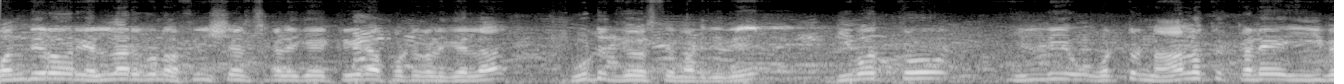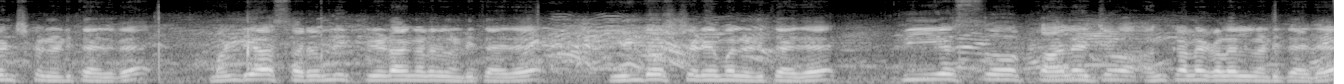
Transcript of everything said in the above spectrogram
ಬಂದಿರೋರು ಎಲ್ಲರಿಗೂ ಅಫಿಷಿಯಲ್ಸ್ಗಳಿಗೆ ಕ್ರೀಡಾಪಟುಗಳಿಗೆಲ್ಲ ಊಟದ ವ್ಯವಸ್ಥೆ ಮಾಡಿದ್ದೀವಿ. ಇವತ್ತು ಇಲ್ಲಿ ಒಟ್ಟು ನಾಲ್ಕು ಕಡೆ ಈವೆಂಟ್ಸ್ಗಳು ನಡೀತಾ ಇದ್ದಾವೆ ಮಂಡ್ಯ ಸರಳಿ ಕ್ರೀಡಾಂಗಣದಲ್ಲಿ ನಡೀತಾ ಇದೆ. ಇಂಡೋರ್ ಸ್ಟೇಡಿಯಮಲ್ಲಿ ನಡೀತಾ ಇದೆ. ಪಿ ಎಸ್ ಕಾಲೇಜು ಅಂಕಣಗಳಲ್ಲಿ ನಡೀತಾ ಇದೆ.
